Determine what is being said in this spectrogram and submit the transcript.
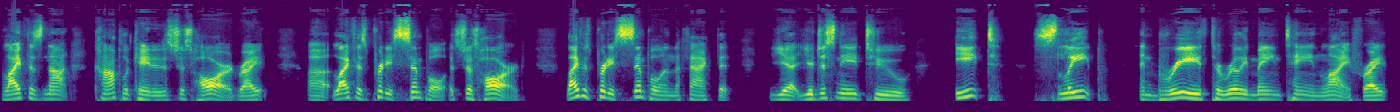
life is not complicated. It's just hard, right? Uh, life is pretty simple. It's just hard. Life is pretty simple in the fact that yeah, you just need to eat, sleep, and breathe to really maintain life, right?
